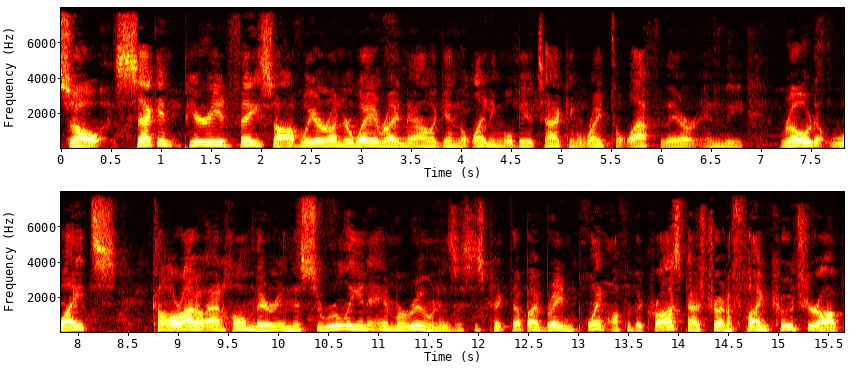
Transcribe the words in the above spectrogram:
So, second period face off. We are underway right now. Again, the Lightning will be attacking right to left. They are in the road whites. Colorado at home, they're in the cerulean and maroon as this is picked up by Brayden Point off of the cross pass trying to find Kucherov.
